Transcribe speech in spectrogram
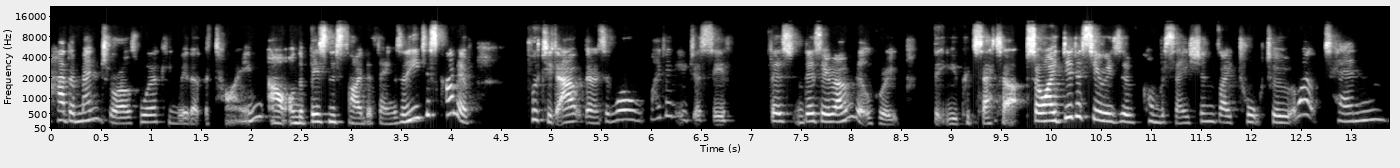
had a mentor i was working with at the time uh, on the business side of things. And he just kind of put it out there and said well why don't you just see if there's there's your own little group that you could set up. So I did a series of conversations. I talked to about 10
